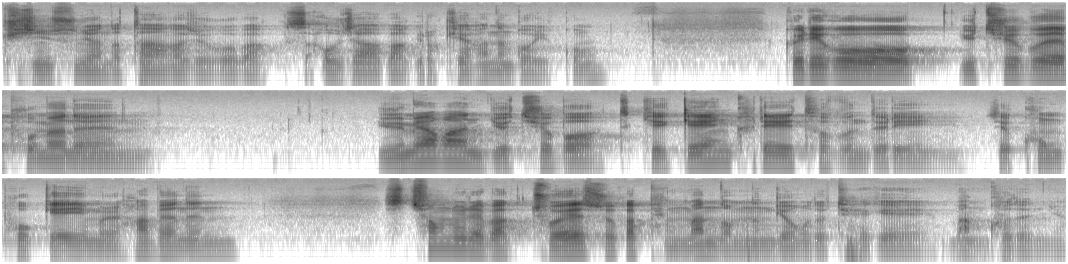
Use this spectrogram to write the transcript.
귀신 수녀 나타나가지고 막 싸우자 막 이렇게 하는 거 있고 그리고 유튜브에 보면은 유명한 유튜버 특히 게임 크리에이터 분들이 이제 공포 게임을 하면은 시청률이 막 조회수가 100만 넘는 경우도 되게 많거든요.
